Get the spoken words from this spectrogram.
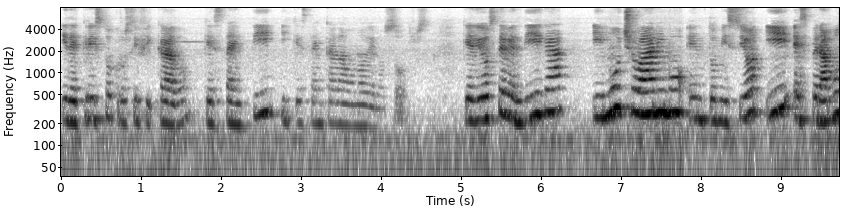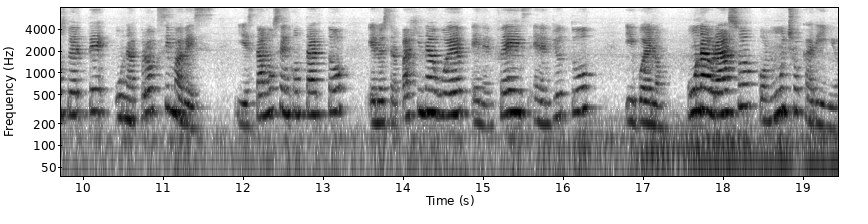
y de Cristo crucificado que está en ti y que está en cada uno de nosotros. Que Dios te bendiga y mucho ánimo en tu misión y esperamos verte una próxima vez. Y estamos en contacto en nuestra página web, en el Face, en el YouTube. Y bueno, un abrazo con mucho cariño.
